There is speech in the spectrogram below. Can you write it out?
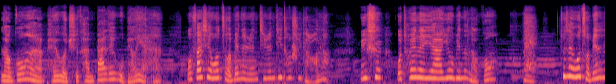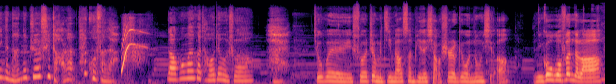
老公啊，陪我去看芭蕾舞表演。我发现我左边的人竟然低头睡着了，于是我推了一下右边的老公。喂，坐在我左边的那个男的居然睡着了，太过分了！老公歪个头对我说：“唉，就为说这么鸡毛蒜皮的小事给我弄醒，你够过分的了。”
